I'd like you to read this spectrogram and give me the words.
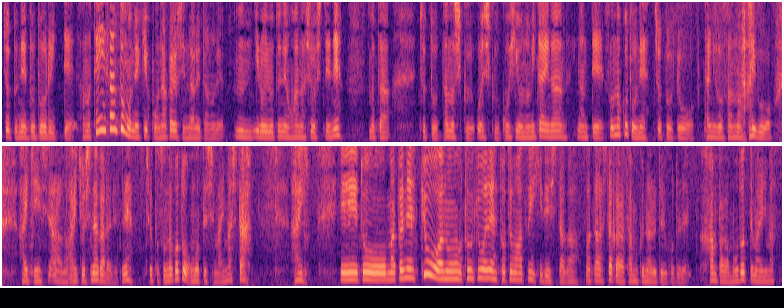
ちょっとね、ドトール行って、あの、店員さんともね、結構仲良しになれたので、うん、いろいろとね、お話をしてね、また、ちょっと楽しく美味しくコーヒーを飲みたいな、なんて、そんなことをね、ちょっと今日、谷蔵さんのライブを拝見し、あの、拝聴しながらですね、ちょっとそんなことを思ってしまいました。はい。えーと、またね、今日あの、東京はね、とても暑い日でしたが、また明日から寒くなるということで、寒波が戻ってまいります。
